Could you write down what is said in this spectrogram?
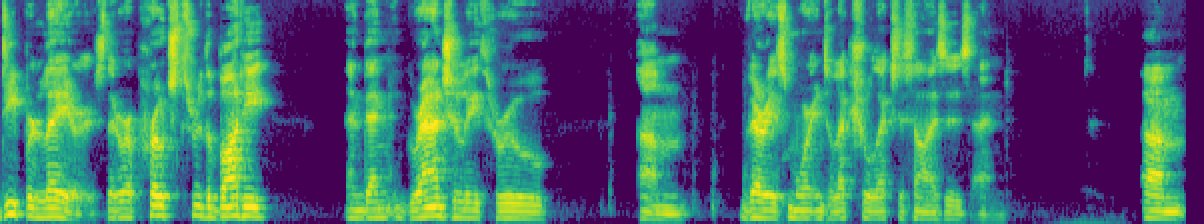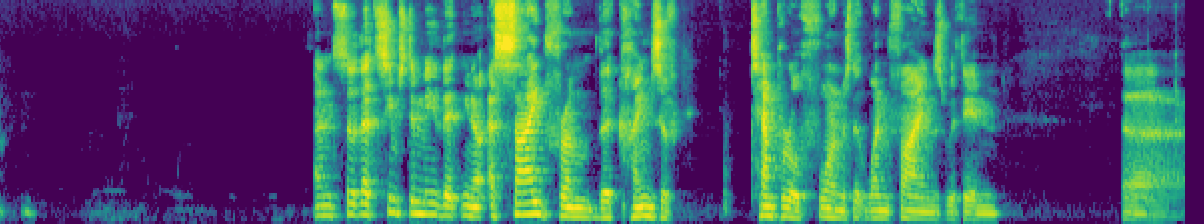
deeper layers that are approached through the body and then gradually through um, various more intellectual exercises and um, and so that seems to me that you know aside from the kinds of temporal forms that one finds within uh,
